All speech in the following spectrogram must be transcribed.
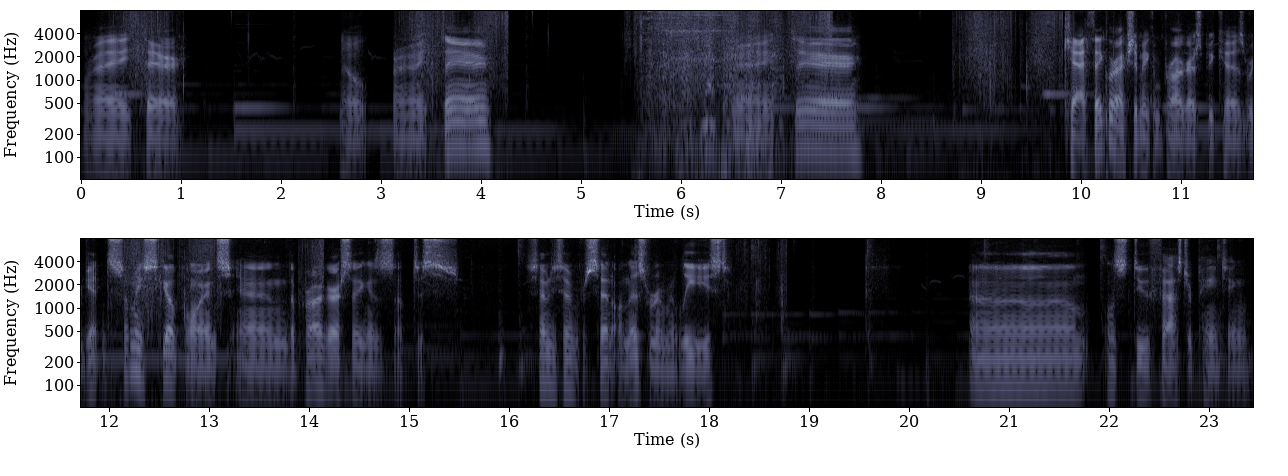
Right there. Nope. right there. Right there. Okay, I think we're actually making progress because we're getting so many skill points and the progress thing is up to 77% on this room at least. Um, let's do faster painting.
